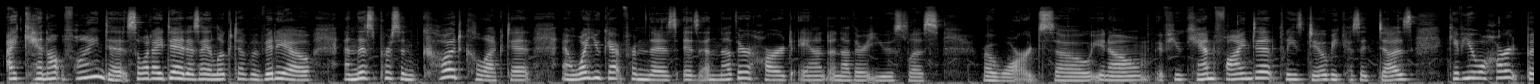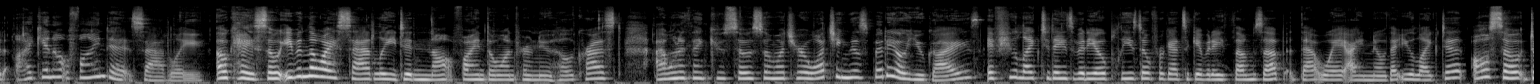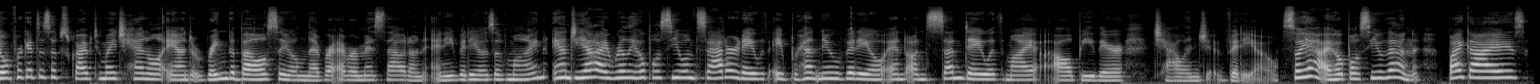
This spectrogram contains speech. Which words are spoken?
I cannot find it. So what I did is I looked up a video and this person could collect it. And what you get from this is another heart and another useless reward. So, you know, if you can find it, please do because it does give you a heart, but I cannot find it, sadly. Okay, so even though I sadly did not find the one from New Hillcrest, I want to thank you so, so much for watching this video, you guys. If you liked today's video, please don't forget to give it a thumbs up. That way I know that you liked it. Also, don't forget to subscribe to my channel and ring the bell so you'll never ever miss out on any videos of mine. And yeah, I really hope I'll see you on Saturday with a brand new video and on Sunday with my I'll Be There challenge video. So yeah, I hope I'll see you then. Bye guys!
